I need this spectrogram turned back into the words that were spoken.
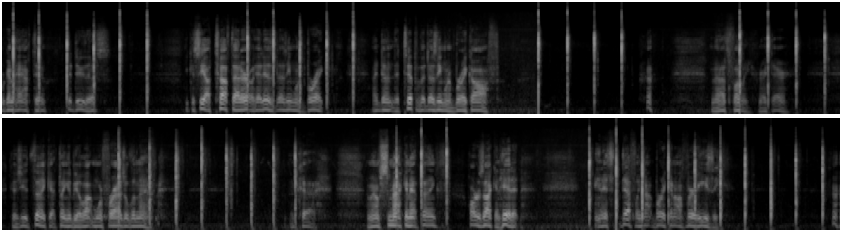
we're going to have to to do this. You can see how tough that arrowhead is. It doesn't even want to break. I done the tip of it doesn't even want to break off. that's funny right there. Because you'd think that thing would be a lot more fragile than that. Okay. I mean, I'm smacking that thing hard as I can hit it. And it's definitely not breaking off very easy.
